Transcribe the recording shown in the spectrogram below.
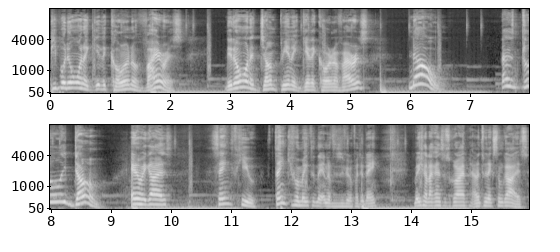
People don't want to get the coronavirus. They don't want to jump in and get the coronavirus. No, that is totally dumb. Anyway, guys, thank you Thank you for making to the end of this video for today. Make sure to like and subscribe. And until next time, guys.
